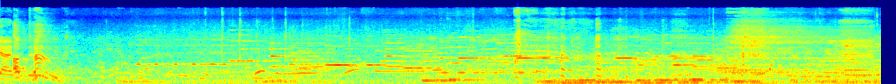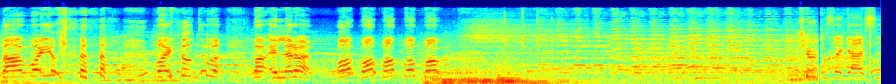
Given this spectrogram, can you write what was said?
Geldiniz. Ben bayıldım. Bayıldım. Bak ellere bak. Hop hop hop hop hop. Çok güzel gelsin.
